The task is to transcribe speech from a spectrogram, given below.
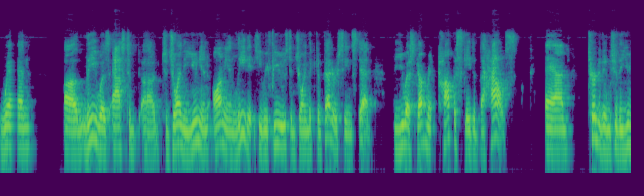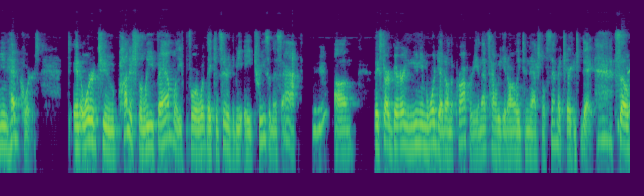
When uh, Lee was asked to, uh, to join the Union Army and lead it, he refused and joined the Confederacy instead. The US government confiscated the house and turned it into the Union headquarters in order to punish the Lee family for what they considered to be a treasonous act. Mhm. Um, they start burying Union war dead on the property, and that's how we get Arlington National Cemetery today. So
